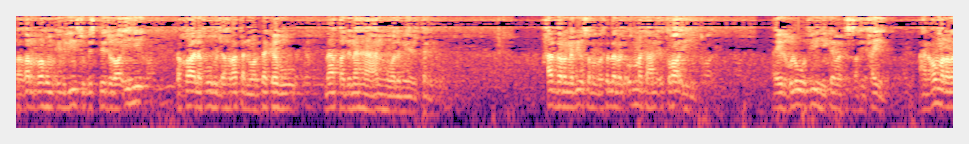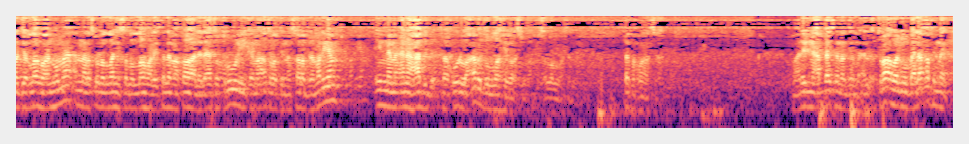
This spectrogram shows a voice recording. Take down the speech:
فغرهم إبليس باستجرائه فخالفوه جهرة وارتكبوا ما قد نهى عنه ولم يجتنبوا. حذر النبي صلى الله عليه وسلم الأمة عن إطرائه أي الغلو فيه كما في الصحيحين. عن عمر رضي الله عنهما أن رسول الله صلى الله عليه وسلم قال لا تطروني كما أطرت النصارى ابن مريم إنما أنا عبد فقولوا عبد الله ورسوله. صلى الله عليه وسلم. اتفقوا على وعن ابن عباس هو المبالغه في المدح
